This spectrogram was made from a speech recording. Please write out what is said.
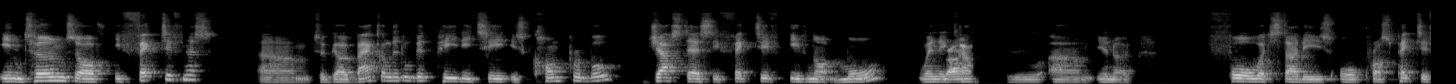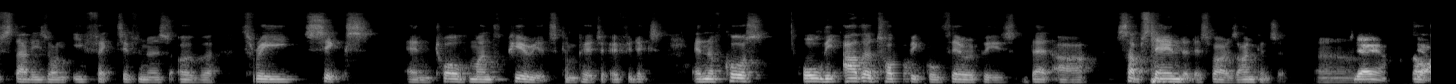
in terms of effectiveness, um, to go back a little bit, PDT is comparable, just as effective, if not more, when it Right. comes to um, you know forward studies or prospective studies on effectiveness over three, six, and 12 month periods compared to Efudix. And of course, all the other topical therapies that are substandard as far as I'm concerned. Um, Yeah, yeah. so Yeah.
